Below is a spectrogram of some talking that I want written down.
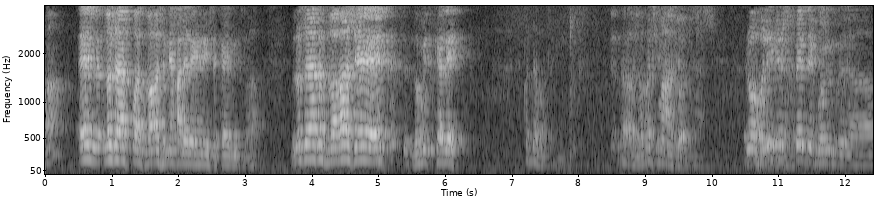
אה? אין, לא שייך פה הסברה של ניחא לילה איניש לקיים מצווה, ולא שייך הסברה של חסד, לא לא? מתכלה. כל דבר תגיד. לא, לא משמע ש... לא, אבל אם יש פתק במקווה,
